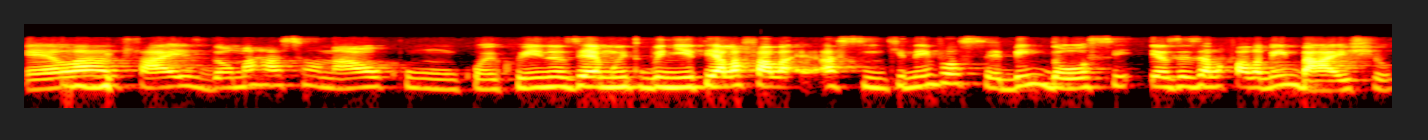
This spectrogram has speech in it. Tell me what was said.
Ela faz doma racional com, com equinas e é muito bonita. E ela fala assim, que nem você, bem doce, e às vezes ela fala bem baixo.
